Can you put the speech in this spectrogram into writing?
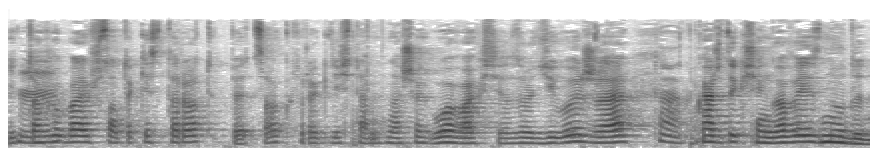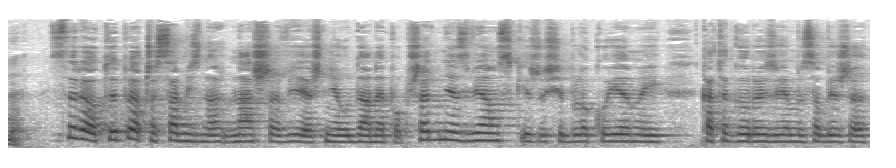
I to chyba już są takie stereotypy, co? które gdzieś tam w naszych głowach się zrodziły, że Tak. każdy księgowy jest nudny. Stereotypy, a czasami nasze, wiesz, nieudane poprzednie związki, że się blokujemy i kategoryzujemy sobie, że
